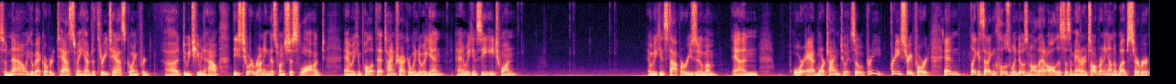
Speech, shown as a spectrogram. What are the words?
So now we go back over to tasks. We have the three tasks going for uh, Dewey Cheatham and Howe. These two are running. This one's just logged. And we can pull up that time tracker window again, and we can see each one. And we can stop or resume them. And or add more time to it. So pretty pretty straightforward. And like I said, I can close windows and all that. All this doesn't matter. It's all running on the web server.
